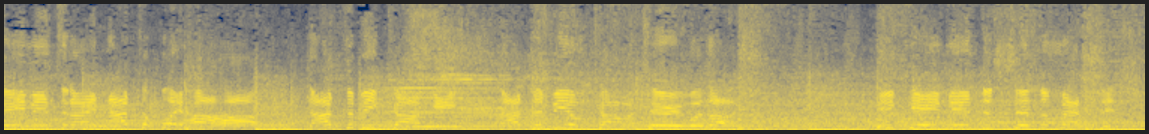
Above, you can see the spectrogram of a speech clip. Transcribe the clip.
came in tonight not to play ha-ha, not to be cocky, not to be on commentary with us. He came in to send a message.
